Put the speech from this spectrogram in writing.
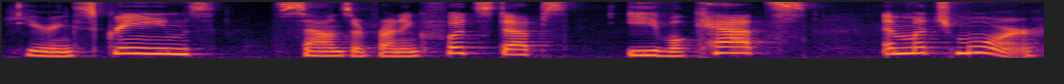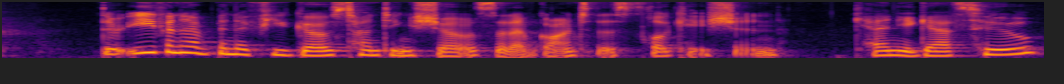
hearing screams, sounds of running footsteps, evil cats, and much more. There even have been a few ghost hunting shows that have gone to this location. Can you guess who?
